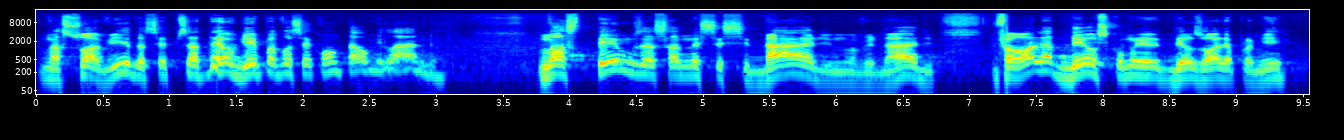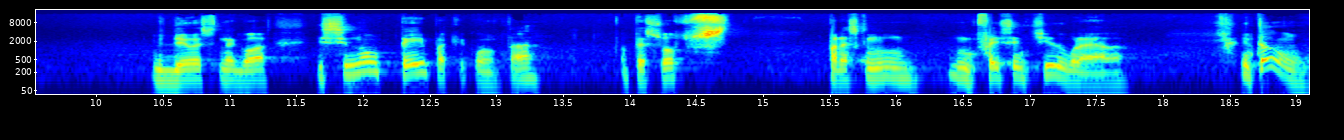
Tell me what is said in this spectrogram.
na sua vida, você precisa ter alguém para você contar o milagre. Nós temos essa necessidade, na verdade, de falar: olha Deus, como Deus olha para mim, me deu esse negócio. E se não tem para que contar, a pessoa parece que não, não fez sentido para ela. Então,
